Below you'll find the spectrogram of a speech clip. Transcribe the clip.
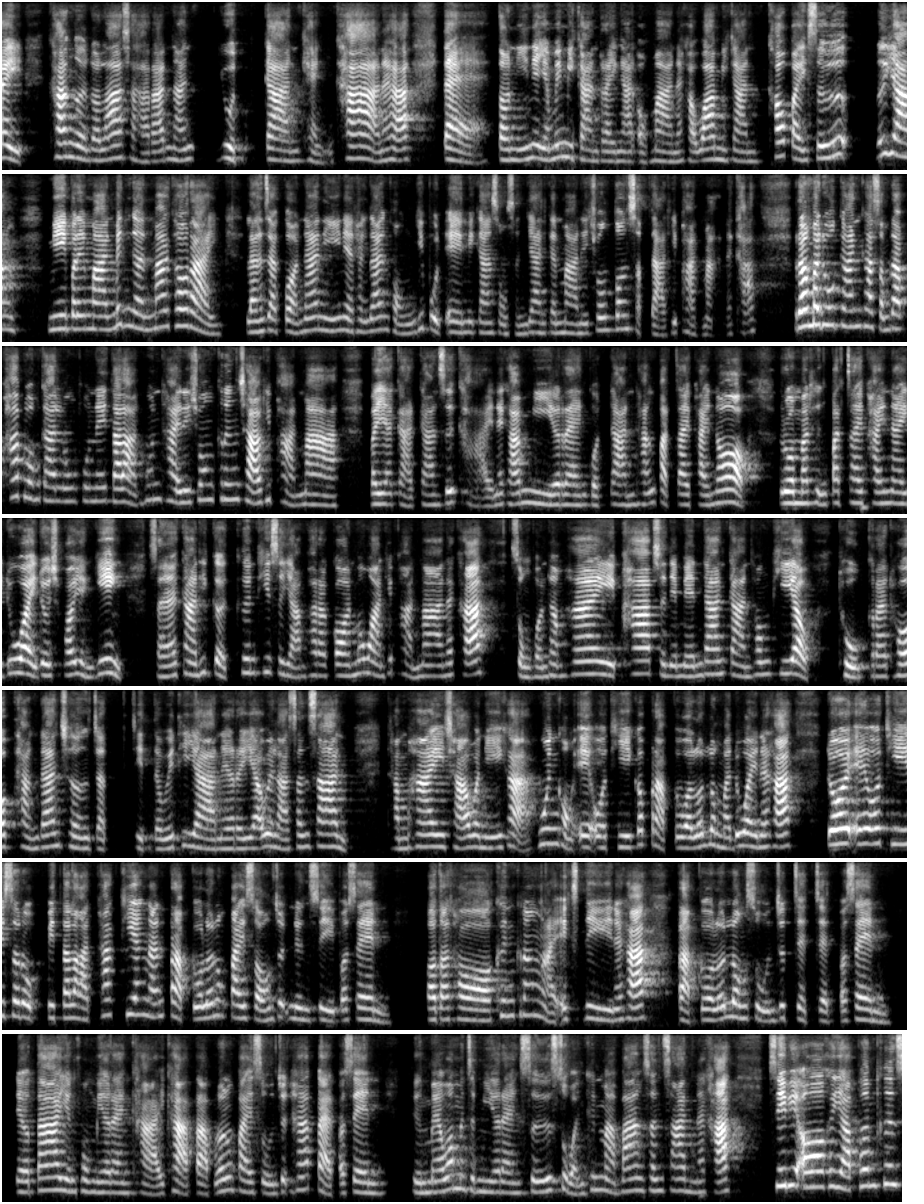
ค่าเงินดอลลาร์สหรัฐนั้น หยุดการแข่งค่านะคะ แต่ตอนนี้เนี่ยยังไม่มีการรายงานออกมานะคะ ว่ามีการเข้าไปซื้อ หรือยังมีปริมาณเม็ดเงินมากเท่าไหร่ หลังจากก่อนหน้านี้เนี่ยทางด้านของญี่ปุ่นเองมีการส่งสัญญาณกันมาในช่วงต้นสัปดาห์ที่ผ่านมานะคะ เรามาดูกันค่ะสำหรับภาพรวมการลงทุนในตลาดหุ้นไทยในช่วงครึ่งเช้าที่ผ่านมาบรรยากาศการซื้อขายนะคะมีแรงกดดันทั้งปัจจัยภายนอก รวมมาถึงปัจจัยภายในด้วย โดยเฉพาะอย่างยิ่งสถานการณ์ที่เกิดขึ้นที่สยามพารากอนเมื่อวานที่ผ่านมานะคะส่งผลทำให้ภาพเซนิเมนต์ด้านการท่องเที่ยว ถูกกระทบทางด้านเชิงจัด จิตวิทยาในระยะเวลาสั้นๆทำให้เช้าวันนี้ค่ะ หุ้นของ AOT ก็ปรับตัวลดลงมาด้วยนะคะ โดย AOT สรุปปิดตลาดภาคเที่ยงนั้น ปรับตัวลดลงไป 2.14%ปตทขึ้นเครื่องหมาย XD นะคะ ปรับตัวลดลง 0.77%เดลต้ายังคงมีแรงขายค่ะ ปรับลดลงไป 0.58%ถึงแม้ว่ามันจะมีแรงซื้อสวนขึ้นมาบ้างสั้นๆนะคะ CPO ขยับเพิ่มขึ้น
